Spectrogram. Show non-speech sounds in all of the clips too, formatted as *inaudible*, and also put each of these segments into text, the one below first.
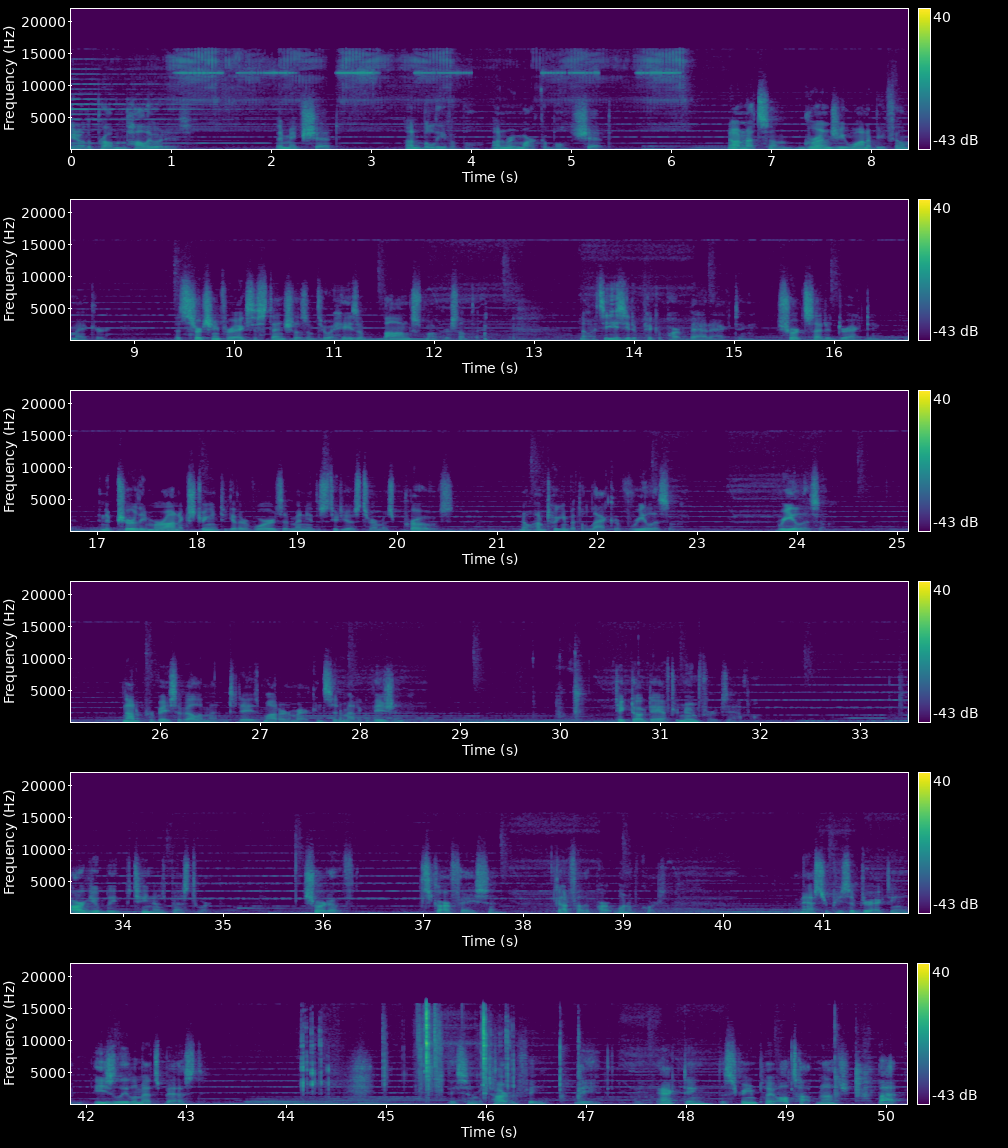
You know the problem with Hollywood is? They make shit. Unbelievable, unremarkable shit. Now, I'm not some grungy wannabe filmmaker that's searching for existentialism through a haze of bong smoke or something. *laughs* No, it's easy to pick apart bad acting, short sighted directing, and the purely moronic stringing together of words that many of the studios term as prose. No, I'm talking about the lack of realism. Realism. Not a pervasive element in today's modern American cinematic vision. Take Dog Day Afternoon, for example. Arguably Pacino's best work, short of Scarface and Godfather Part 1, of course. Masterpiece of directing, easily Lumet's best. The cinematography, the, the acting, the screenplay, all top notch. But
